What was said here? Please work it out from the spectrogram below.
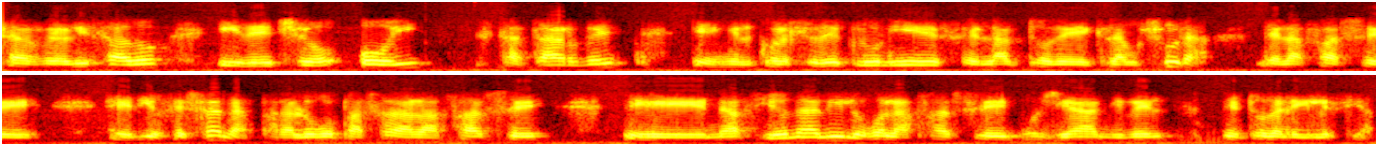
se ha realizado y de hecho hoy esta tarde en el Colegio de Cluny es el acto de clausura de la fase eh, diocesana para luego pasar a la fase eh, nacional y luego la fase pues ya a nivel de toda la iglesia.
